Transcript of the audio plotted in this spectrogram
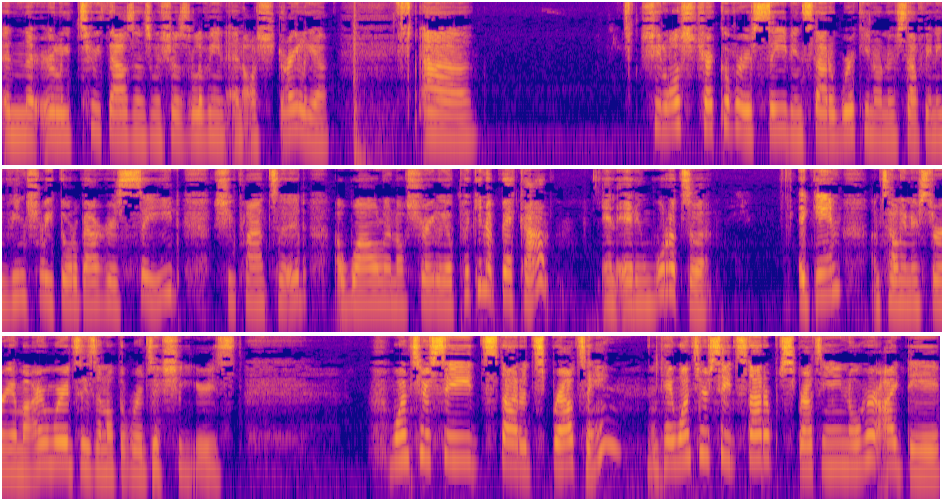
in the early 2000s when she was living in Australia. Uh, she lost track of her seed and started working on herself and eventually thought about her seed she planted a while in Australia, picking it back up and adding water to it. Again, I'm telling her story in my own words. These are not the words that she used. Once her seed started sprouting, okay, once her seed started sprouting or her idea,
